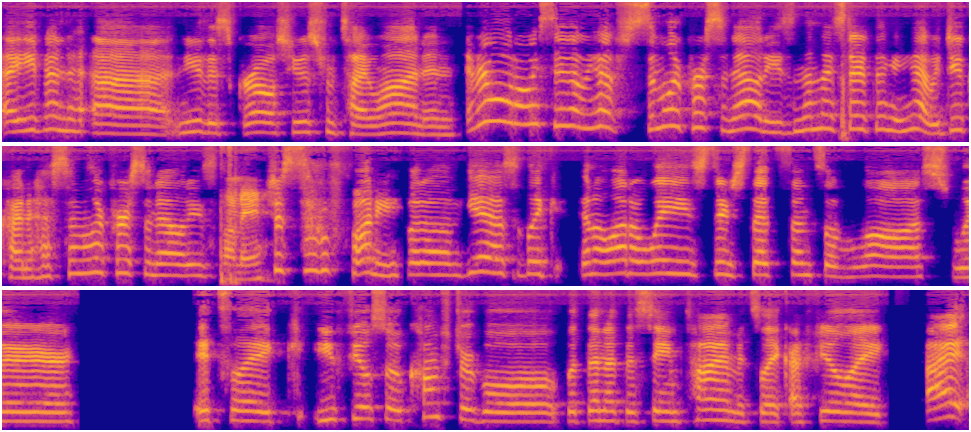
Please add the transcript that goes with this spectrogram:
I even uh, knew this girl, she was from Taiwan, and everyone would always say that we have similar personalities. And then I started thinking, yeah, we do kind of have similar personalities funny. just so funny. But um yes, like in a lot of ways there's that sense of loss where it's like you feel so comfortable, but then at the same time it's like I feel like I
